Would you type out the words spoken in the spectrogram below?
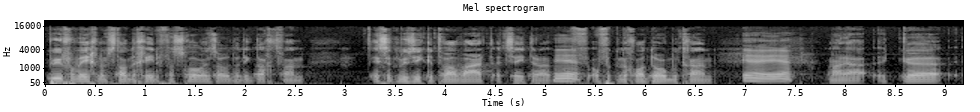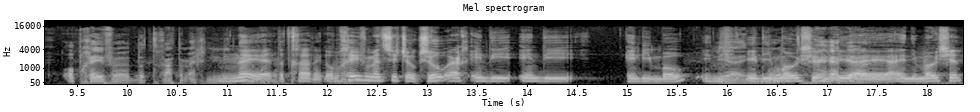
puur vanwege de omstandigheden van school en zo, dat ik dacht van, is het muziek het wel waard, et cetera? Ja. Of, of ik nog wel door moet gaan. Ja, ja, ja. Maar ja, ik, eh, opgeven, dat gaat hem echt nu niet Nee, hè, dat gaat niet. Op een gegeven moment zit je ook zo erg in die, in die, in die mo, in die, Ja, in die, mo. motion, ja, Ja. ja, ja, in die motion,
